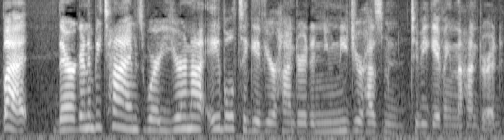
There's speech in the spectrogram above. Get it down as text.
but there are going to be times where you're not able to give your 100 and you need your husband to be giving the 100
